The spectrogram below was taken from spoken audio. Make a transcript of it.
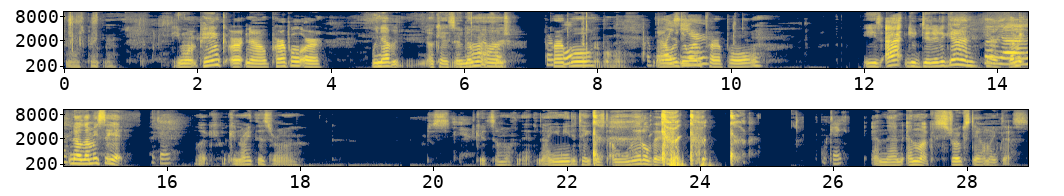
This one's pink now. Do you want pink or no purple or we never? Okay, so no more orange. Purple. Purple hole. Purple Now we're doing here. purple. He's at. You did it again. Oh, here, let me. No, let me see it. Okay. Look, we can write this wrong. Just get some of that. Now you need to take just a little bit, Okay. And then and look, strokes down like this.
